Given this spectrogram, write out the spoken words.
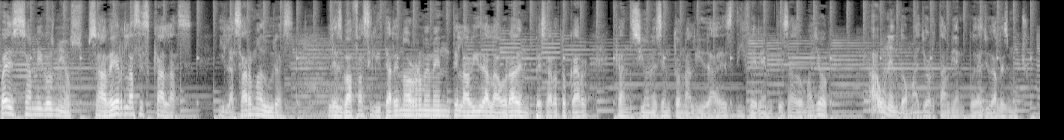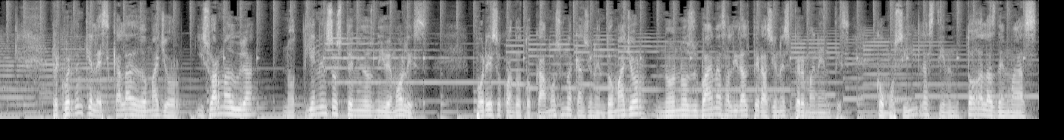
Pues amigos míos, saber las escalas y las armaduras les va a facilitar enormemente la vida a la hora de empezar a tocar canciones en tonalidades diferentes a Do mayor. Aún en Do mayor también puede ayudarles mucho. Recuerden que la escala de Do mayor y su armadura no tienen sostenidos ni bemoles. Por eso cuando tocamos una canción en Do mayor no nos van a salir alteraciones permanentes, como si las tienen todas las demás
